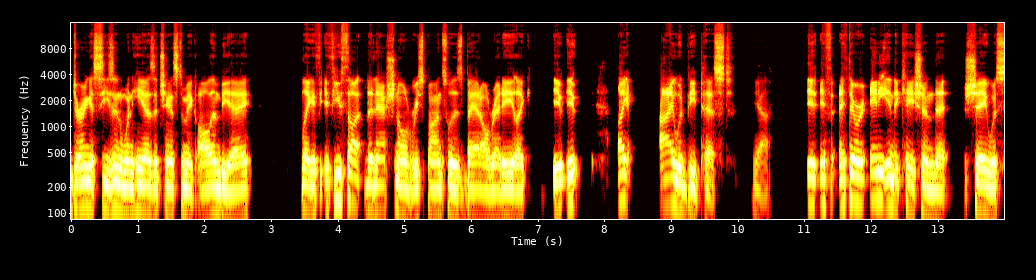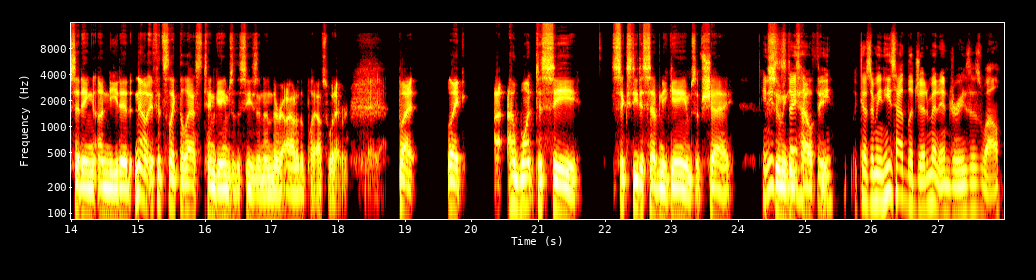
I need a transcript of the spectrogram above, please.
during a season when he has a chance to make All NBA, like if if you thought the national response was bad already, like it, it like I would be pissed Yeah. If if there were any indication that Shai was sitting unneeded. Now, if it's like the last ten games of the season and they're out of the playoffs, whatever. Yeah. yeah. But like, I, I want to see sixty to seventy games of Shai. He needs Assuming to stay he's healthy, healthy. Because I mean he's had legitimate injuries as well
